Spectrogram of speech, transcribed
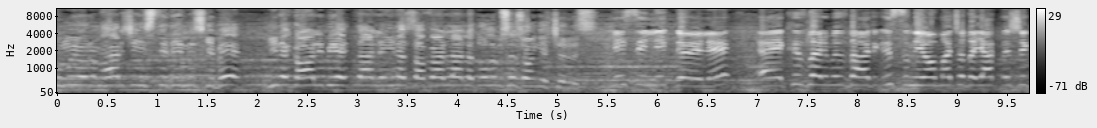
Umuyorum her şey istediğimiz gibi yine galibiyetlerle, yine zaferlerle dolu bir sezon geçiririz. Kesinlikle öyle. Ee, kızlarımız da artık ısınıyor. Maça da yaklaşık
